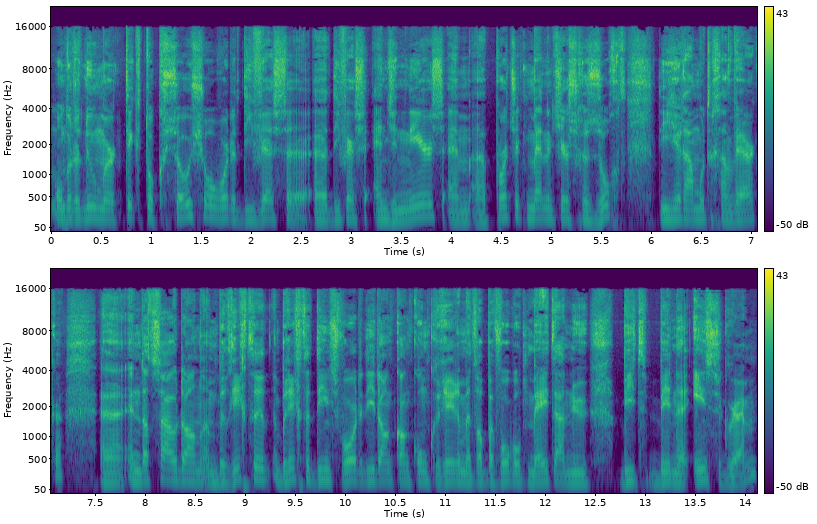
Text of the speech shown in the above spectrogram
Onder de noemer TikTok Social worden diverse, uh, diverse engineers en project managers gezocht die hieraan moeten gaan werken. en dat zou dan een, berichten, een berichtendienst worden die dan kan concurreren met wat bijvoorbeeld Meta nu biedt binnen Instagram.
